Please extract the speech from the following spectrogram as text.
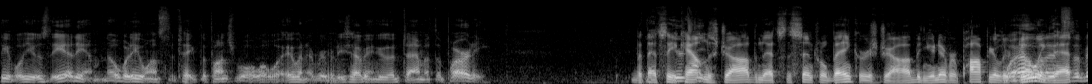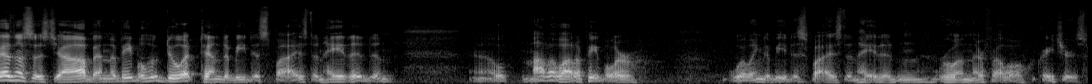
people use the idiom nobody wants to take the punch bowl away when everybody's having a good time at the party. But that's the You're- accountant's job, and that's the central banker's job, and you're never popular well, doing it's that. the business's job, and the people who do it tend to be despised and hated, and you know, not a lot of people are willing to be despised and hated and ruin their fellow creatures'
